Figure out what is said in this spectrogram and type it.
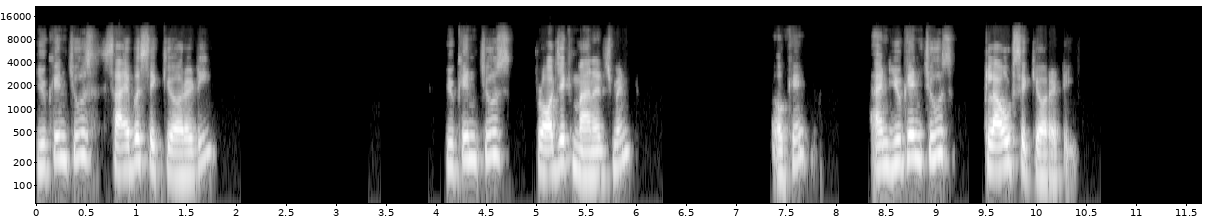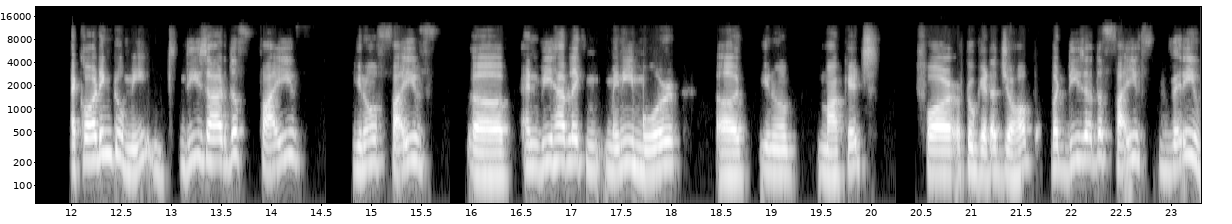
You can choose cybersecurity, you can choose project management, okay? And you can choose cloud security. According to me, these are the five, you know, five uh, and we have like many more uh, you know markets for to get a job but these are the five very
